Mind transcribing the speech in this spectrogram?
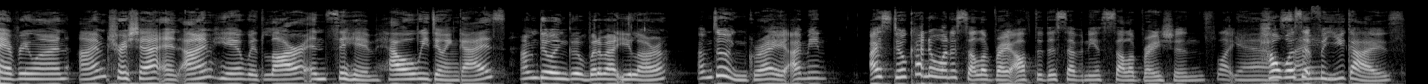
Hi everyone, I'm Trisha and I'm here with Lara and Sahib. How are we doing, guys? I'm doing good. What about you, Lara? I'm doing great. I mean, I still kind of want to celebrate after the 70th celebrations. Like, Yeah, how was it for you guys?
